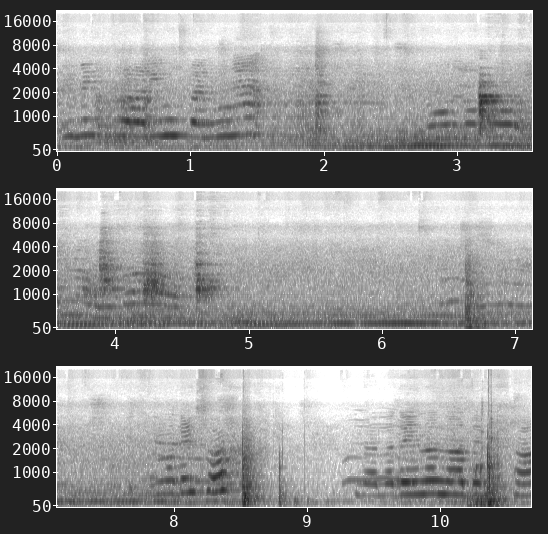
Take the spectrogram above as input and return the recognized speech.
Ay, may frying pan nga. Lulutuin na. Ano guys, ah? Lalagay na natin siya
